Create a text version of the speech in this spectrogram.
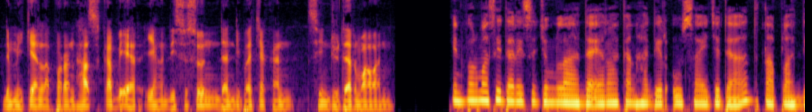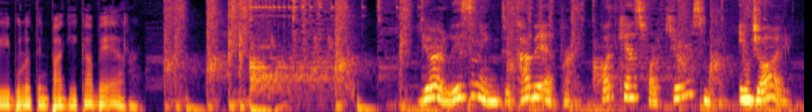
Demikian laporan khas KBR yang disusun dan dibacakan Sindu Darmawan. Informasi dari sejumlah daerah akan hadir usai jeda, tetaplah di Buletin Pagi KBR. You're listening to KBR Pride, podcast for curious mind. Enjoy!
